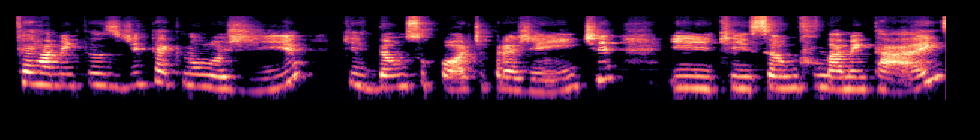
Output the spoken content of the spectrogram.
ferramentas de tecnologia que dão suporte para a gente e que são fundamentais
